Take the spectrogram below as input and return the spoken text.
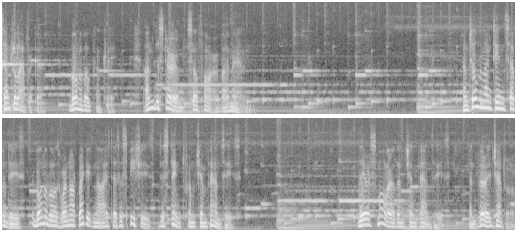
Central Africa, bonobo country, undisturbed so far by man. Until the 1970s, bonobos were not recognized as a species distinct from chimpanzees. They are smaller than chimpanzees and very gentle.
